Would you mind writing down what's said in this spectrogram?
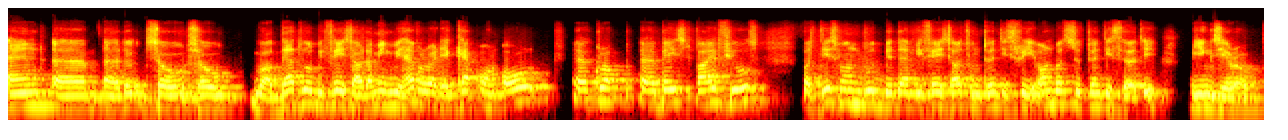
And uh, the, so, so well, that will be phased out. I mean, we have already a cap on all crop-based biofuels, but this one would be then be phased out from 23 onwards to 2030, being zero.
